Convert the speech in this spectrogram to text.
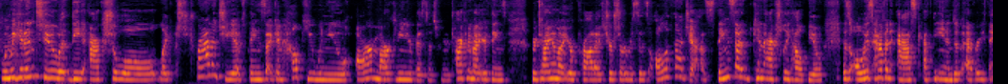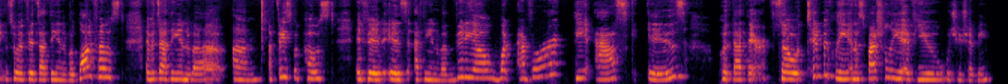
when we get into the actual like strategy of things that can help you when you are marketing your business, when you're talking about your things, when you're talking about your products, your services, all of that jazz, things that can actually help you is always have an ask at the end of everything. So if it's at the end of a blog post, if it's at the end of a, um, a Facebook post, if it is at the end of a video, whatever the ask is, put that there. So typically, and especially if you, which you should be,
